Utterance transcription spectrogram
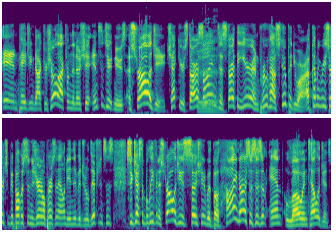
In paging Dr. Sherlock from the No Shit Institute News, astrology. Check your star sign to start the year and prove how stupid you are. Upcoming research to be published in the journal Personality and Individual Differences suggests a belief in astrology is associated with both high narcissism and low intelligence.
